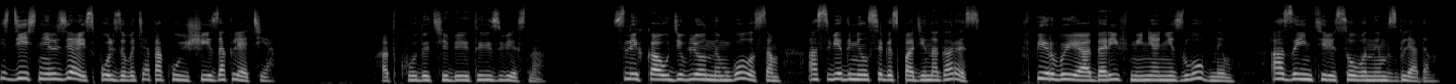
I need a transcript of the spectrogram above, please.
Здесь нельзя использовать атакующие заклятия». «Откуда тебе это известно?» Слегка удивленным голосом осведомился господин Агарес, впервые одарив меня не злобным, а заинтересованным взглядом.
